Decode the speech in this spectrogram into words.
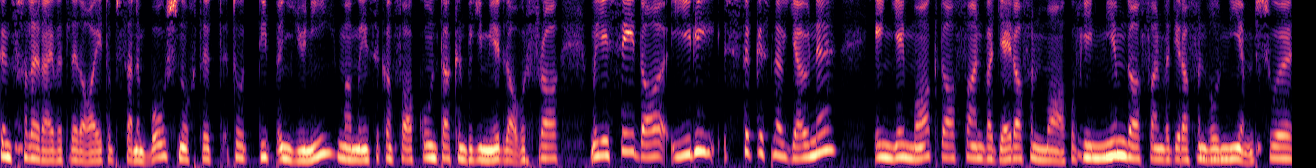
kunsgalery wat hulle daai het op Stellenbosch nog tot tot diep in Junie, maar mense kan vir haar kontak en bietjie meer daaroor vra. Maar jy sê daar hierdie stuk is nou joune en jy maak daarvan wat jy daarvan maak of jy neem daarvan wat jy daarvan wil neem. So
